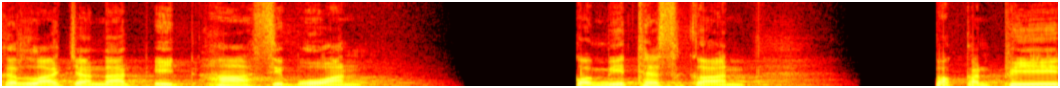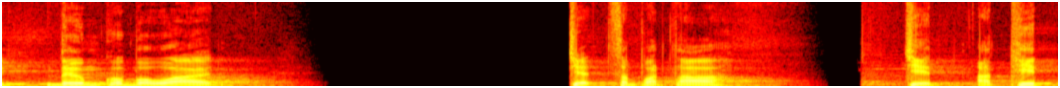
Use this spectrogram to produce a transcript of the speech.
คือหลังจากนั้นอีกห้าสิบวัน ก็มีเทศกาลพระกันพีเดิมก็บอกว่าเจ็ดสัปดาห์เจ็ดอาทิตย์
